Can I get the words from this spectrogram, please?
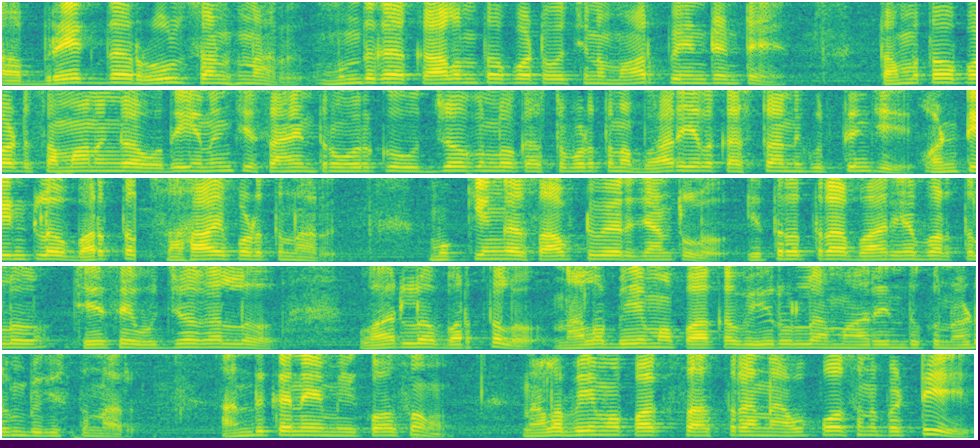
ఆ బ్రేక్ ద రూల్స్ అంటున్నారు. ముందుగా కాలంతో పాటు వచ్చిన మార్పు ఏంటంటే తమతో పాటు సమానంగా ఉదయం నుంచి సాయంత్రం వరకు ఉద్యోగంలో కష్టపడుతున్న భార్యల కష్టాన్ని గుర్తించి వంటింట్లో భర్త సహాయపడుతున్నారు. ముఖ్యంగా సాఫ్ట్వేర్ జంటలు ఇతరత్రా భార్యాభర్తలు చేసే ఉద్యోగాల్లో వారిలో భర్తలు నలభీమ పాక వీరుల్లా మారేందుకు నడుం బిగిస్తున్నారు. అందుకనే మీకోసం నలభీమ పాక శాస్త్రాన్ని అవపోసన పెట్టి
